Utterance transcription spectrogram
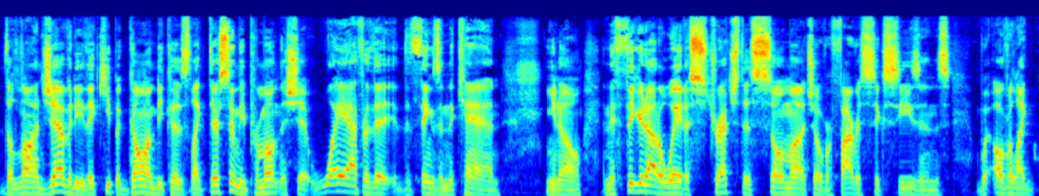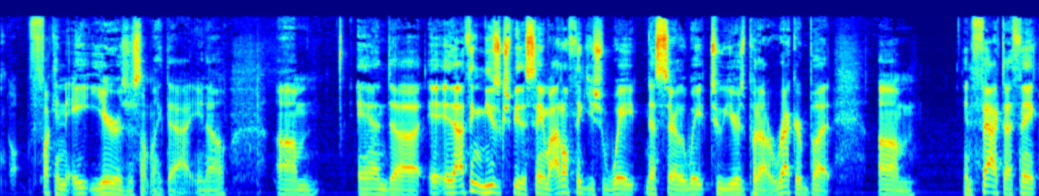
the longevity they keep it going because like they're still gonna be promoting the shit way after the the things in the can you know? And they figured out a way to stretch this so much over five or six seasons over like fucking eight years or something like that you know? Um, and uh, it, I think music should be the same. I don't think you should wait necessarily wait two years to put out a record, but um, in fact, I think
